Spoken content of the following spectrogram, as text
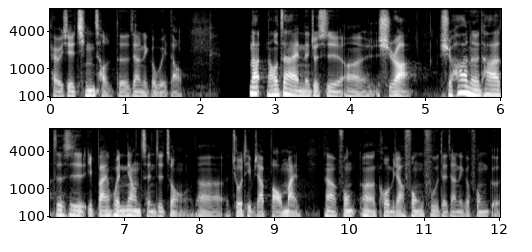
还有一些青草的这样的一个味道。那然后再来呢，就是呃 Shiraz。雪哈呢，它这是一般会酿成这种呃酒体比较饱满，那丰呃口比较丰富的这样的一个风格。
